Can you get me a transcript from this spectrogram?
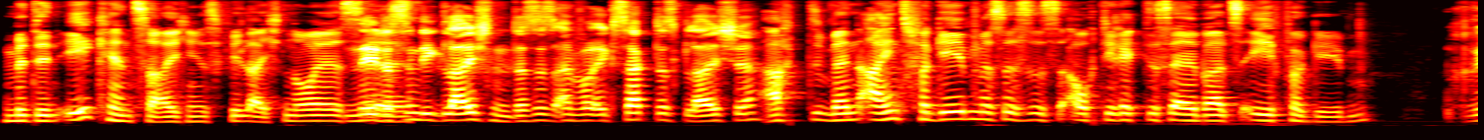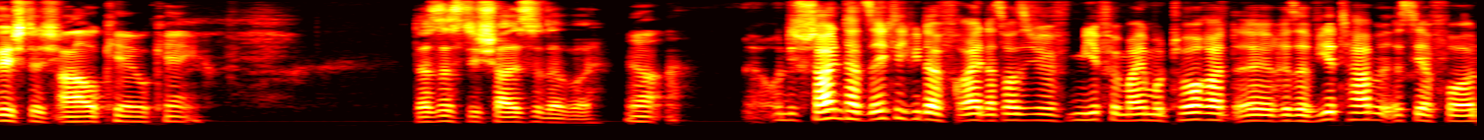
mit den E-Kennzeichen ist vielleicht neues. Nee, das äh, sind die gleichen. Das ist einfach exakt das gleiche. Ach, wenn eins vergeben ist, ist es auch direkt dasselbe als E vergeben. Richtig. Ah, okay, okay. Das ist die Scheiße dabei. Ja. Und die schalten tatsächlich wieder frei. Das, was ich für, mir für mein Motorrad äh, reserviert habe, ist ja vor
